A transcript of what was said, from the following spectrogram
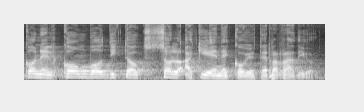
con el combo Detox solo aquí en Ecobioterra Radio.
